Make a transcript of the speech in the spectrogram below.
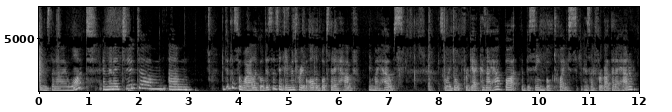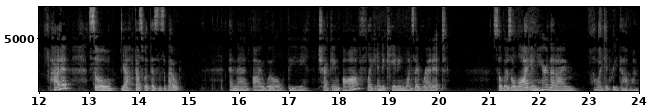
Things that I want. And then I did, um, um, I did this a while ago. This is an inventory of all the books that I have in my house. So I don't forget, because I have bought the same book twice because I forgot that I had, a, had it. So yeah, that's what this is about and then I will be checking off, like indicating once I've read it. So there's a lot in here that I'm, oh, I did read that one.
